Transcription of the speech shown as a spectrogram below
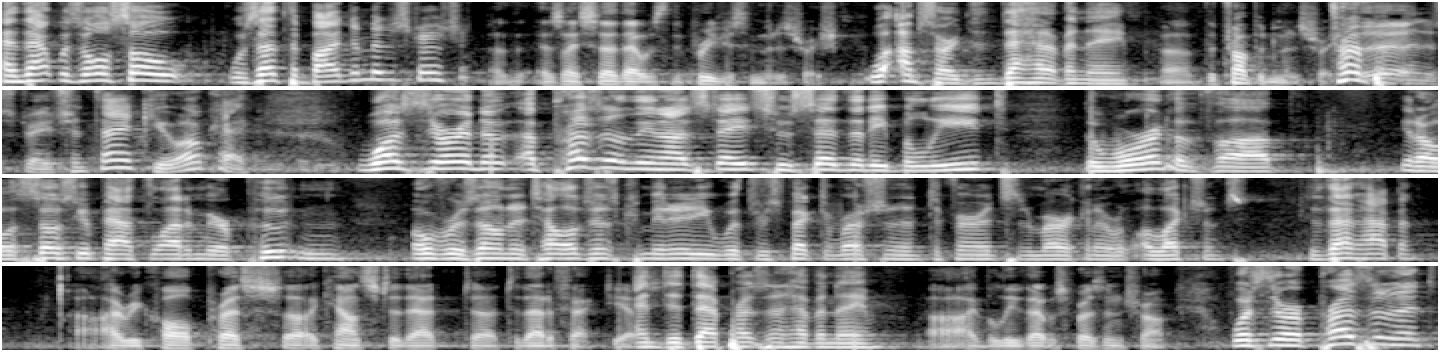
And that was also, was that the Biden administration? Uh, As I said, that was the previous administration, Well, I'm sorry, did that have a name? uh, the Trump administration. Trump administration, thank you, okay. Was there a, a president of the United States who said that he believed the word of, uh, you know, sociopath Vladimir Putin over his own intelligence community with respect to Russian interference in American elections? Did that happen? I recall press uh, accounts to that, uh, to that effect, yes. And did that president have a name? Uh, I believe that was President Trump. Was there a president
